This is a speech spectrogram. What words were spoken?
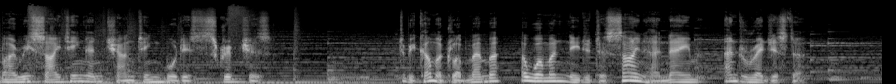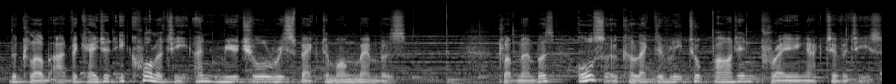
by reciting and chanting Buddhist scriptures. To become a club member, a woman needed to sign her name and register. The club advocated equality and mutual respect among members. Club members also collectively took part in praying activities.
